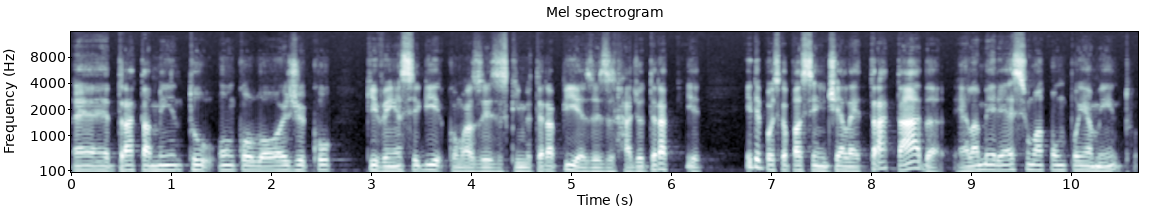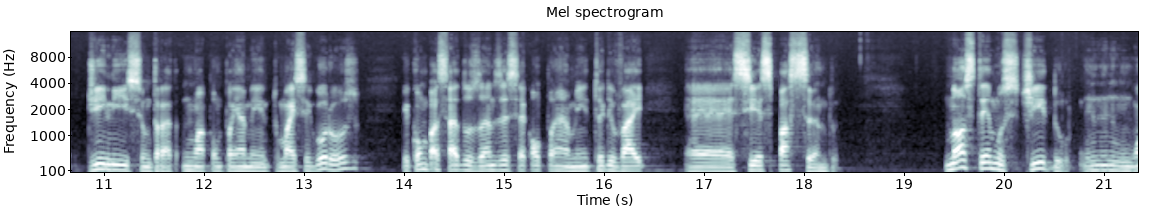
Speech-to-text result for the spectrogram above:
é, tratamento oncológico que vem a seguir, como às vezes quimioterapia, às vezes radioterapia. E depois que a paciente ela é tratada, ela merece um acompanhamento, de início um, um acompanhamento mais rigoroso, e com o passar dos anos esse acompanhamento ele vai é, se espaçando. Nós temos tido um,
